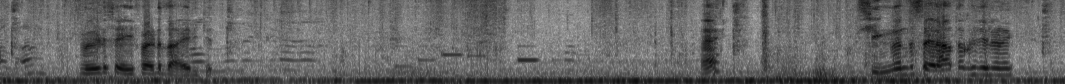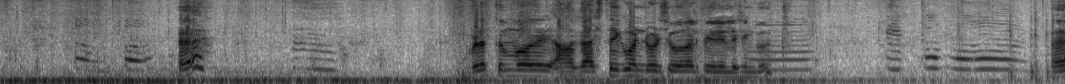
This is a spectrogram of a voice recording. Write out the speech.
അതാ വീട് സേഫ് ആയിട്ട് ഇതായിരിക്കും. ശിങ്ങന്ത് സ്ഥലത്തൊക്കെ ചെല്ലണ്. ഏ? ഇവിടെ എത്തുമ്പോ ആകാശത്തേക്ക് വണ്ടി ഓടിച്ചു പോകുന്ന ഫീൽ ഇല്ലേ ശിങ്കു ഏ?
